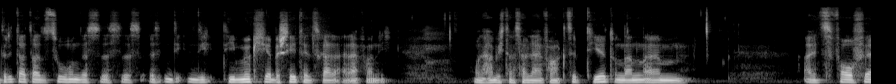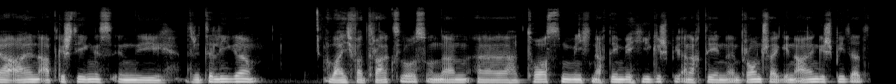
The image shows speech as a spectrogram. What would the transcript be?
Dritter dazu und das, das, das, das die, die, Möglichkeit besteht jetzt gerade einfach nicht. Und habe ich das halt einfach akzeptiert und dann, ähm, als VfR Aalen abgestiegen ist in die dritte Liga, war ich vertragslos und dann äh, hat Thorsten mich, nachdem wir hier gespielt, nachdem äh, Braunschweig in Aalen gespielt hat,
